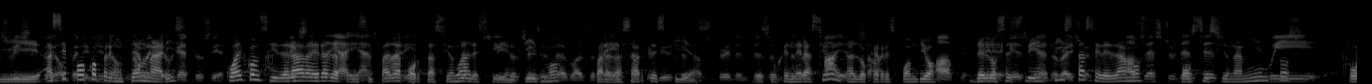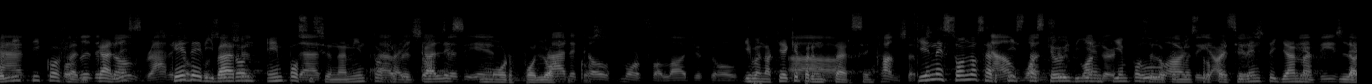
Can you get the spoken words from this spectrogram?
Y hace poco pregunté a Maris cuál consideraba era la principal aportación del estudiantismo para las artes pías de su generación, a lo que respondió, de los estudiantistas heredamos posicionamientos políticos radicales que derivaron en posicionamientos radicales morfológicos. Y bueno, aquí hay que preguntarse, ¿quiénes son los artistas que hoy día en tiempos de lo que nuestro presidente llama la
